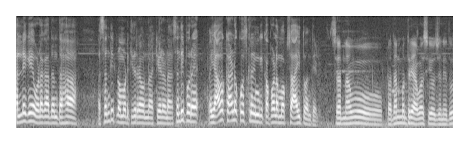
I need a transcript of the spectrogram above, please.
ಹಲ್ಲೆಗೆ ಒಳಗಾದಂತಹ ಸಂದೀಪ್ ನಮ್ಮೊಟ್ಟಿದ್ರೆ ಅವ್ರನ್ನ ಕೇಳೋಣ. ಸಂದೀಪ್ ಅವರೇ ಯಾವ ಕಾರಣಕ್ಕೋಸ್ಕರ ನಿಮಗೆ ಕಪಾಳ ಮೋಕ್ಷ ಆಯಿತು ಅಂತೇಳಿ? ಸರ್ ನಾವು ಪ್ರಧಾನಮಂತ್ರಿ ಆವಾಸ್ ಯೋಜನೆದು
